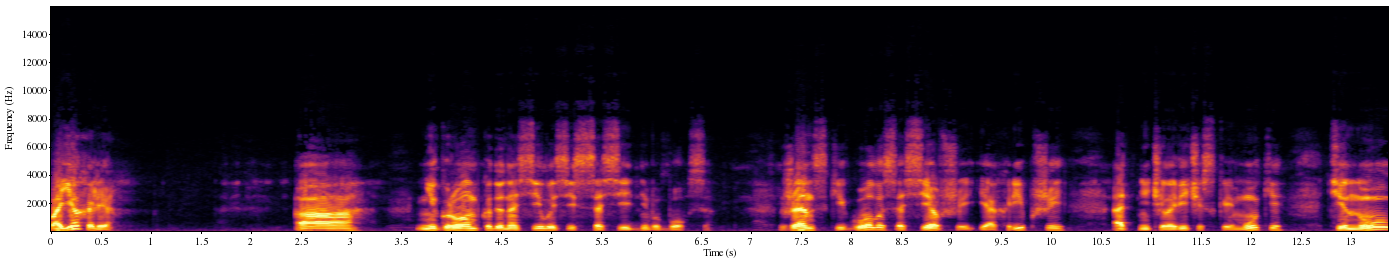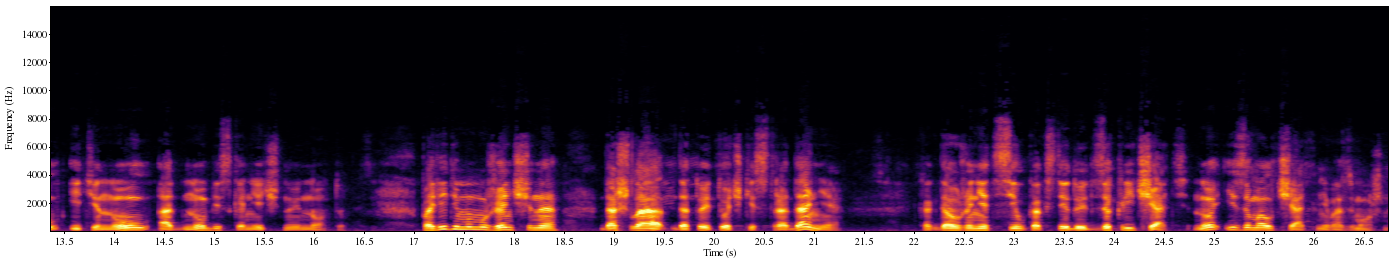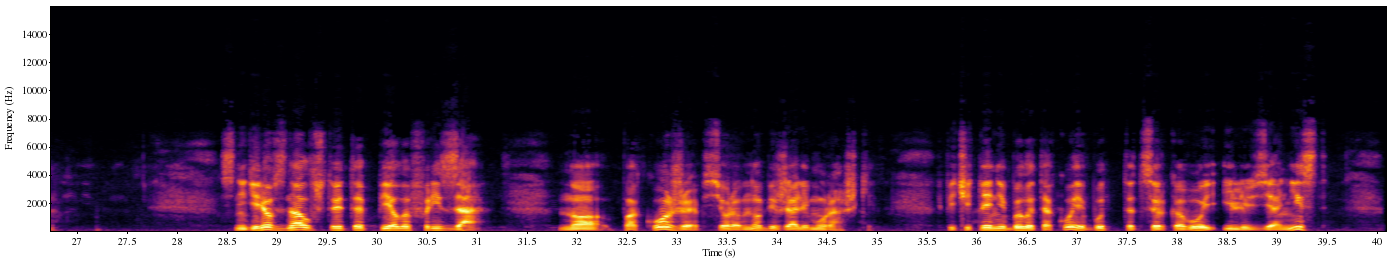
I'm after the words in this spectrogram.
Поехали. А негромко доносилось из соседнего бокса. Женский голос, осевший и охрипший от нечеловеческой муки, тянул и тянул одну бесконечную ноту. По-видимому, женщина дошла до той точки страдания, когда уже нет сил как следует закричать, но и замолчать невозможно. Снегирев знал, что это пела фриза, но по коже все равно бежали мурашки. Впечатление было такое, будто цирковой иллюзионист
